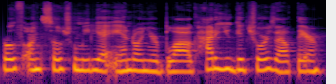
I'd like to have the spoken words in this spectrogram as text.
both on social media and on your blog? How do you get yours out there?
